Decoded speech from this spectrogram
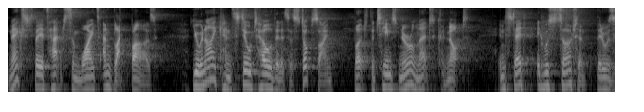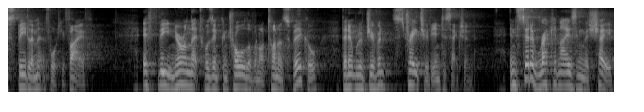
Next, they attach some white and black bars. You and I can still tell that it's a stop sign, but the team's neural net could not. Instead, it was certain that it was a speed limit of 45. If the neural net was in control of an autonomous vehicle, then it would have driven straight through the intersection. Instead of recognizing the shape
